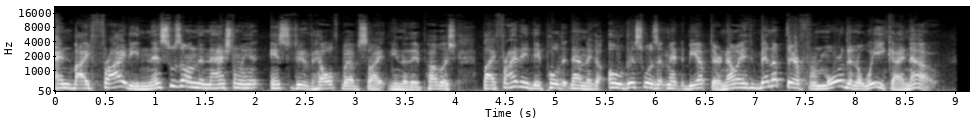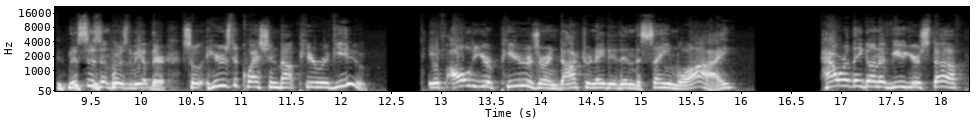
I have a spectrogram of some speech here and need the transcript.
and by Friday, and this was on the National Institute of Health website, you know, they published, by Friday they pulled it down. They go, oh, this wasn't meant to be up there. Now, it had been up there for more than a week, I know. This isn't supposed to be up there. So here's the question about peer review. If all your peers are indoctrinated in the same lie, how are they going to view your stuff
